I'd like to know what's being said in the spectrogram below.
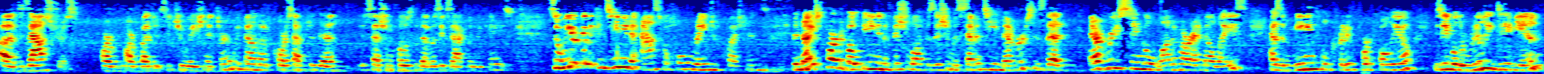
uh, disastrous our, our budget situation had turned. We found out, of course, after the session closed that that was exactly the case. So we are going to continue to ask a whole range of questions. The nice part about being an official opposition with 17 members is that every single one of our MLAs has a meaningful critic portfolio, is able to really dig in.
